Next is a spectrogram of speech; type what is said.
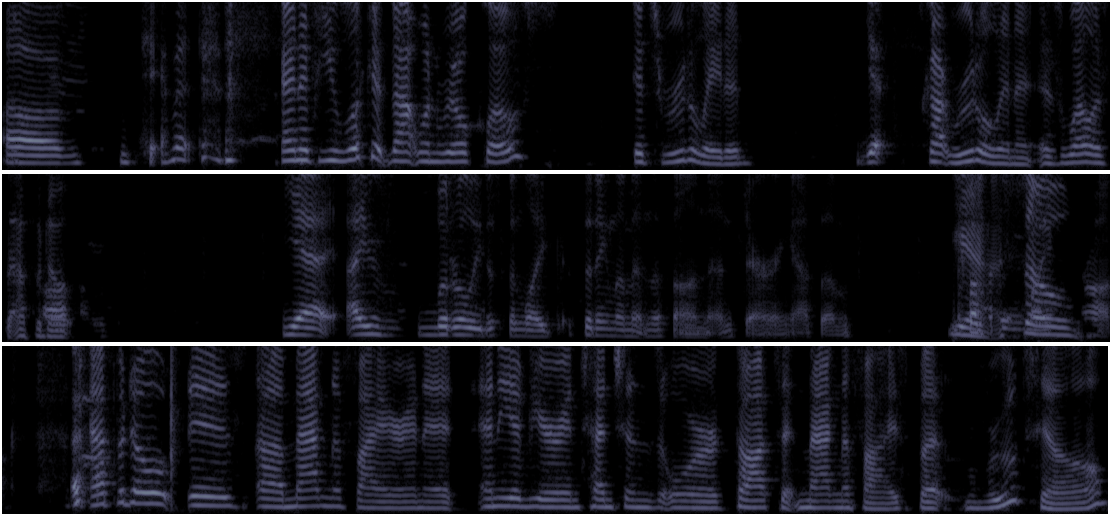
um, damn it. and if you look at that one real close, it's rutilated. Yes. It's got rutile in it as well as the That's epidote. awesome. Yeah, I've literally just been like sitting them in the sun and staring at them. Yeah. So rocks. epidote is a magnifier and it any of your intentions or thoughts it magnifies but rutile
